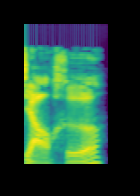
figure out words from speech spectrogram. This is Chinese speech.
小河。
